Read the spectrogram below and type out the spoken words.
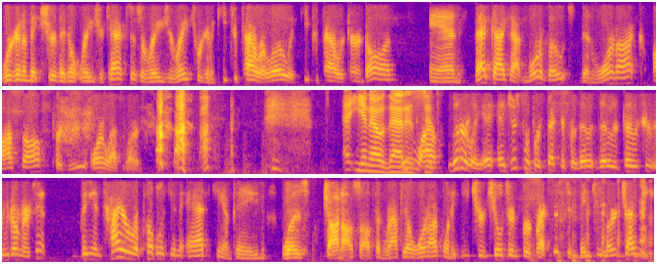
We're going to make sure they don't raise your taxes or raise your rates. We're going to keep your power low and keep your power turned on. And that guy got more votes than Warnock, Ossoff, Perdue, or Loeffler. you know that Meanwhile, is just... literally, and just for perspective for those those, those who don't understand, the entire Republican ad campaign was Jon Ossoff and Raphael Warnock want to eat your children for breakfast and make you learn Chinese.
